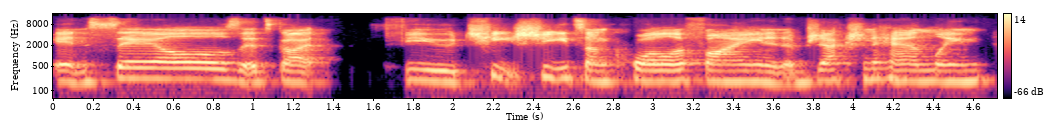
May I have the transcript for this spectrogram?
in sales, it's got few cheat sheets on qualifying and objection handling.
